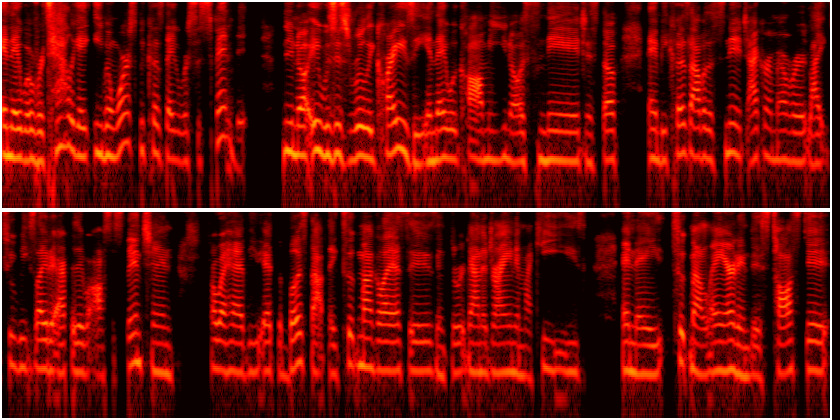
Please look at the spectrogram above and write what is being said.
and they would retaliate even worse because they were suspended. You know, it was just really crazy. And they would call me, you know, a snitch and stuff. And because I was a snitch, I can remember like two weeks later after they were off suspension or what have you, at the bus stop, they took my glasses and threw it down the drain and my keys, and they took my lanyard and just tossed it.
